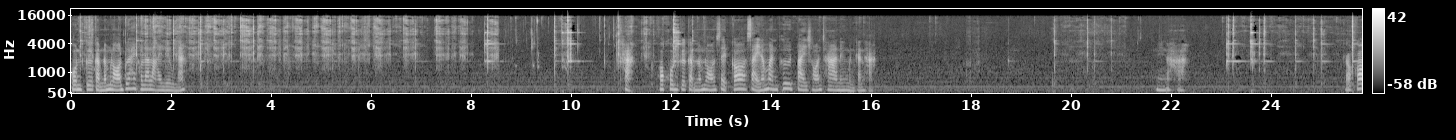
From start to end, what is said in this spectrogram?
คนเกลือกับน้ำร้อนเพื่อให้เขาละลายเร็วนะ ค่ะ พอคนเกลือกับน้ำร้อนเสร็จก็ใส่น้ำมันพืชไปช้อนชาหนึ่งเหมือนกันค่ะนี่นะคะ แล้วก็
